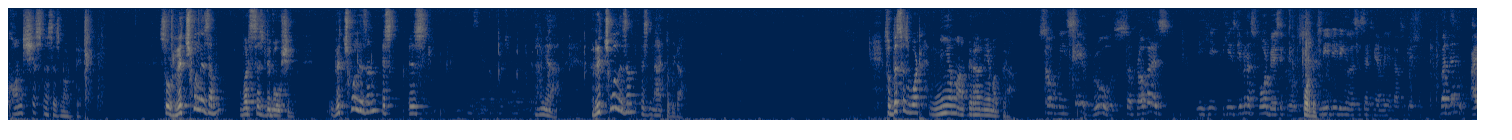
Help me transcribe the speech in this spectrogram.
consciousness is not there. So ritualism versus devotion. Ritualism is is yeah. Ritualism is not to be done. So this is what niyam agra niyam agra. So we say rules. So Prabhupada is he, he he's given us four basic rules. Four basic. Meat eating, illicit sex, gambling, intoxication. But then I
